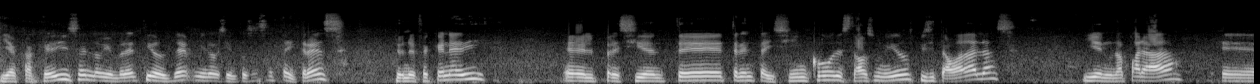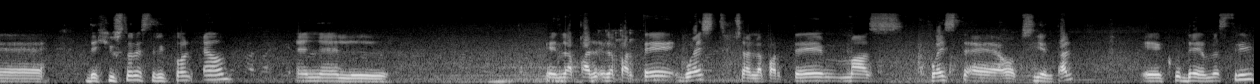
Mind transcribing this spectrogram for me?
Y acá que dice, noviembre 22 de 1963, John F. Kennedy, el presidente 35 de Estados Unidos, visitaba Dallas y en una parada eh, de Houston Street con Elm, en el en la, parte west, o sea, la parte más west eh, occidental eh, de Elm Street,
